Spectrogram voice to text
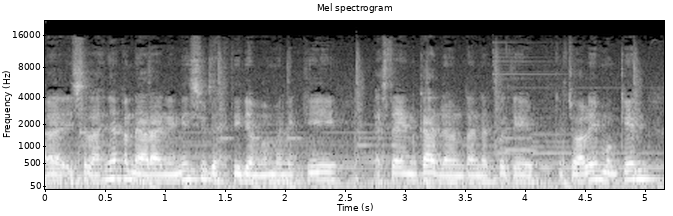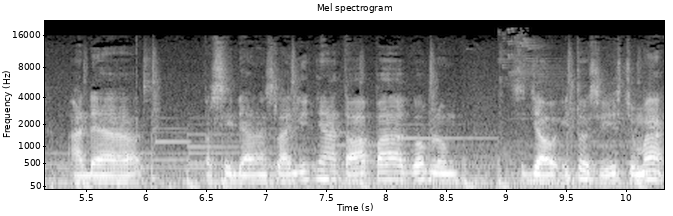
uh, istilahnya kendaraan ini sudah tidak memiliki STNK dalam tanda kutip. Kecuali mungkin ada persidangan selanjutnya atau apa gue belum sejauh itu sih. Cuma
